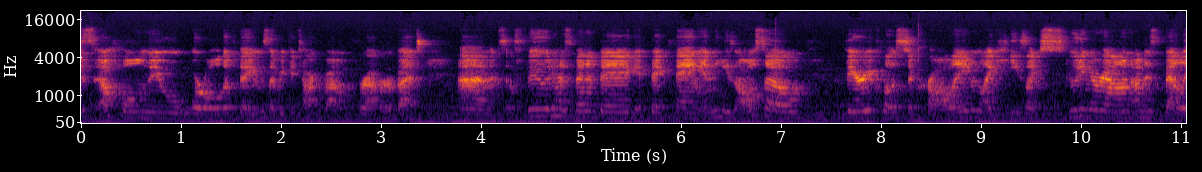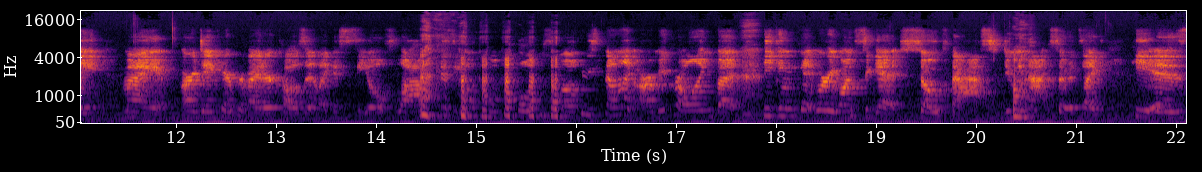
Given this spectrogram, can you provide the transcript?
is a whole new world of things that we could talk about forever but um, so food has been a big big thing and he's also very close to crawling like he's like scooting around on his belly. My our daycare provider calls it like a seal flop because he will pull himself he's kind of like army crawling but he can get where he wants to get so fast doing that. So it's like he is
